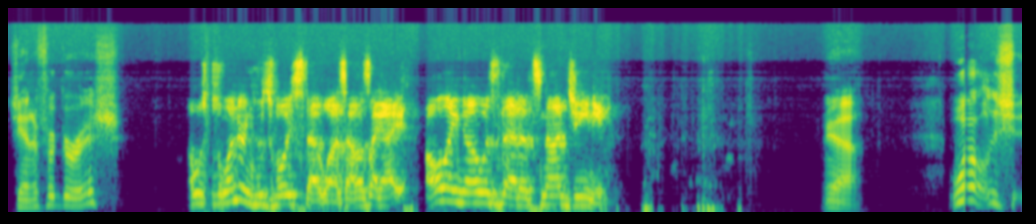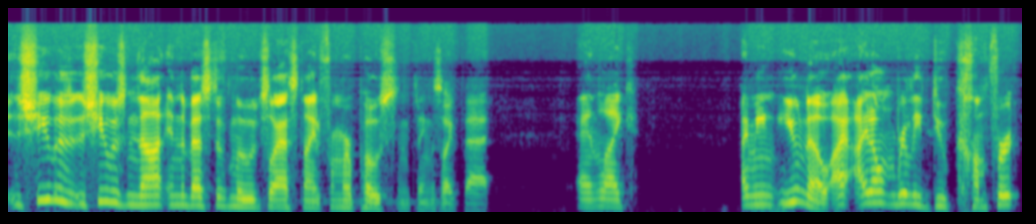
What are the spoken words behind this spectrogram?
Jennifer Garish. I was wondering whose voice that was. I was like, I all I know is that it's not Jeannie. Yeah. Well, she, she was she was not in the best of moods last night from her posts and things like that. And like I mean, you know, I, I don't really do comfort,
